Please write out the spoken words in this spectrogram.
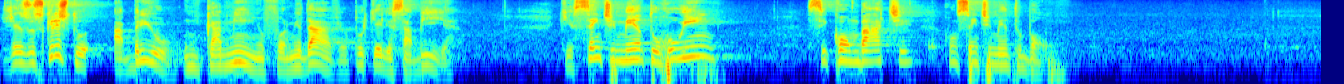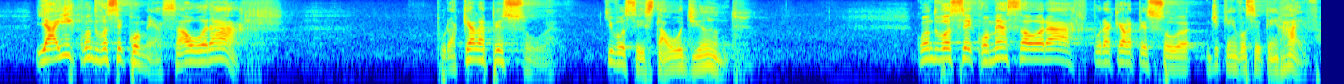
Jesus Cristo abriu um caminho formidável porque ele sabia que sentimento ruim se combate com sentimento bom. E aí, quando você começa a orar por aquela pessoa que você está odiando, quando você começa a orar por aquela pessoa de quem você tem raiva,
